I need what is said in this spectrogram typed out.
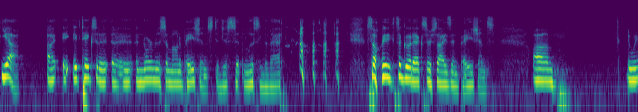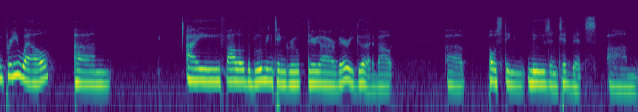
yeah, uh, it, it, takes an enormous amount of patience to just sit and listen to that. so it's a good exercise in patience. Um, doing pretty well. Um, I follow the Bloomington group. They are very good about uh, posting news and tidbits. Um,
